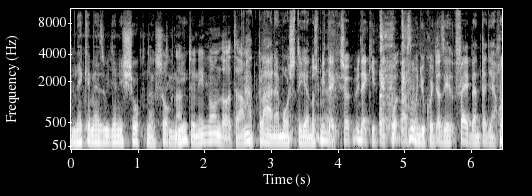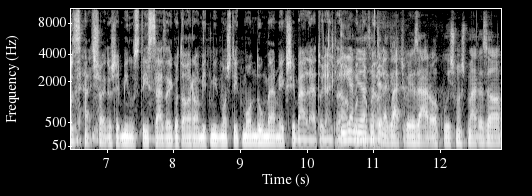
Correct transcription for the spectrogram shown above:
Nekem ez ugyanis soknak, soknak tűnik. tűnik, gondoltam. Hát pláne most, igen. Most mindenki, sőt, mindenkit azt mondjuk, hogy azért fejben tegyen hozzá sajnos egy mínusz 10%-ot arra, amit mi most itt mondunk, mert még simán lehet, hogy annyit Igen, illetve tényleg látjuk, hogy az áralkú is most már ez a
